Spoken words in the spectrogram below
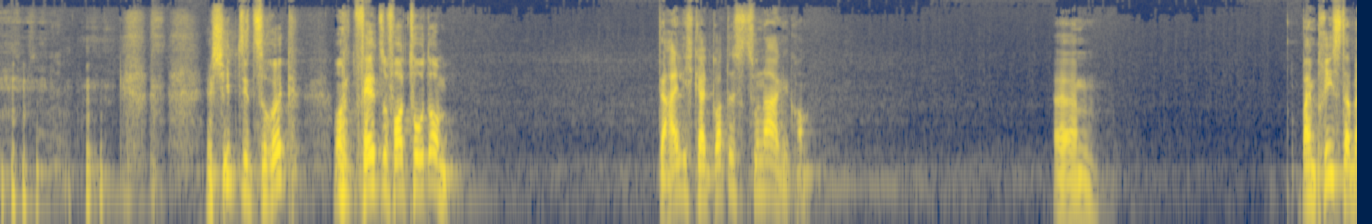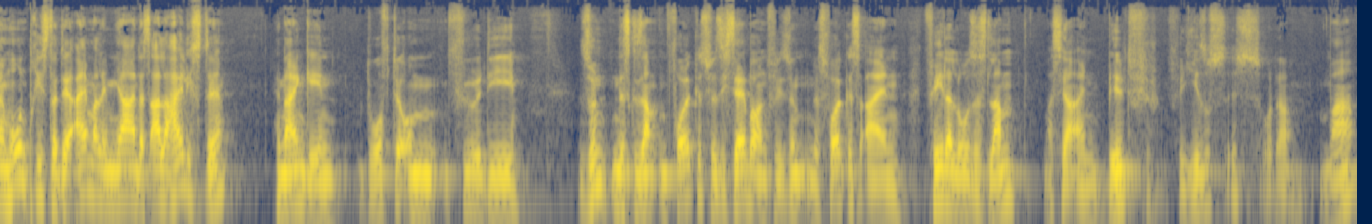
er schiebt sie zurück und fällt sofort tot um. Der Heiligkeit Gottes zu nahe gekommen. Ähm, beim Priester, beim Hohenpriester, der einmal im Jahr in das Allerheiligste hineingehen durfte, um für die Sünden des gesamten Volkes, für sich selber und für die Sünden des Volkes ein fehlerloses Lamm, was ja ein Bild für Jesus ist oder war,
